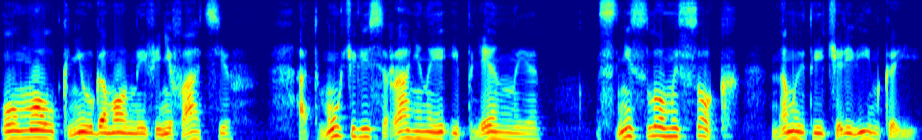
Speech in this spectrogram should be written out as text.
Умолк неугомонный Финифатьев, Отмучились раненые и пленные, Снесло мысок, намытый черевинкой,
